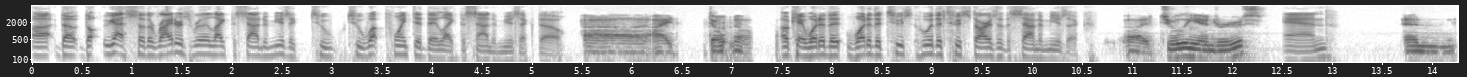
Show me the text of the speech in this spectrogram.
uh, the, the yes. So the writers really like the sound of music. To to what point did they like the sound of music, though? uh, i don't know Okay. What are the what are the two? Who are the two stars of the Sound of Music? Uh, julie andrews And and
